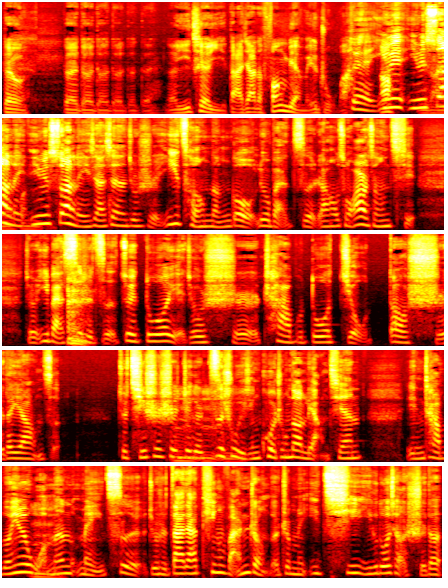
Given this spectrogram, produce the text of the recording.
对。对对对对对对，那一切以大家的方便为主吧。对，因为因为算了，因为算了一下，现在就是一层能够六百字，然后从二层起就是一百四十字，最多也就是差不多九到十的样子。就其实是这个字数已经扩充到两千，已经差不多。因为我们每一次就是大家听完整的这么一期一个多小时的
